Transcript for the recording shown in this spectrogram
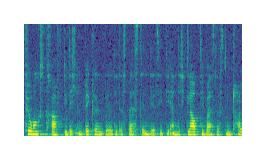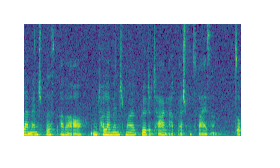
Führungskraft, die dich entwickeln will, die das Beste in dir sieht, die an dich glaubt, die weiß, dass du ein toller Mensch bist, aber auch ein toller Mensch mal blöde Tage hat beispielsweise. So,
